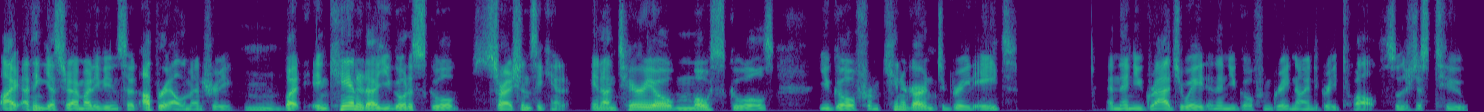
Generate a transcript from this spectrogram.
I, I think yesterday I might have even said upper elementary. Mm. But in Canada, you go to school. Sorry, I shouldn't say Canada. In Ontario, most schools, you go from kindergarten to grade eight, and then you graduate, and then you go from grade nine to grade 12. So there's just two.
